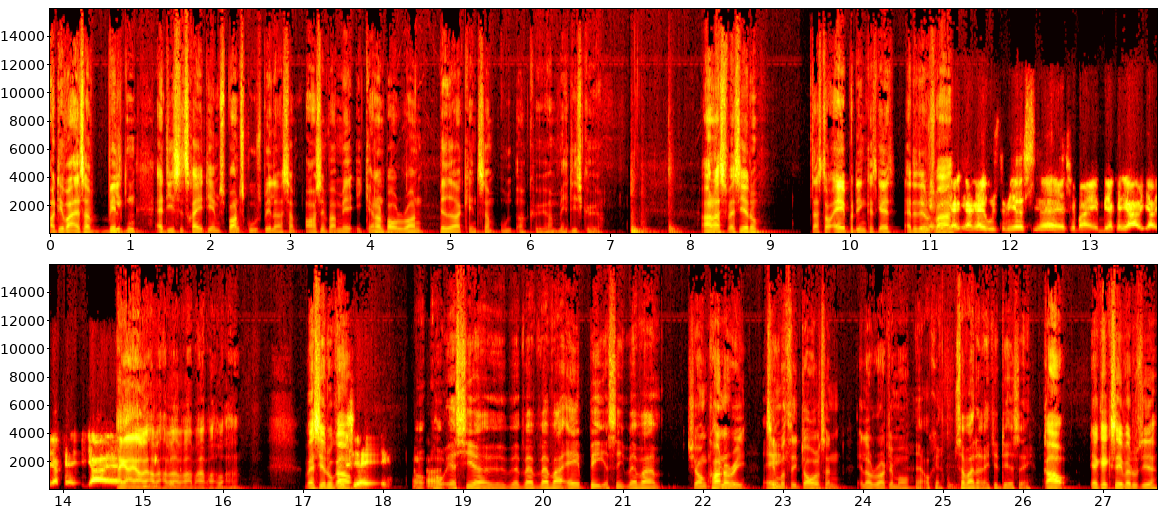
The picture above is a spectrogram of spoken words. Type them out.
Og det var altså hvilken af disse tre James Bond-skuespillere, som også var med i Cannonball Run, bedre kendt som Ud og køre med de skøre. Anders, hvad siger du? Der står A på din kasket. Er det det, du svarer? Jeg, jeg, jeg kan ikke huske det, men jeg, ja, jeg siger bare, men jeg kan, jeg, jeg, jeg, jeg, Ja, jeg, ja. Hvad siger du, Grav? jeg siger A. Og, og jeg siger, øh, hvad, hvad, hvad var A, B og C? Hvad var... Sean Connery, A. Timothy Dalton eller Roger Moore? Ja, okay. Så var det rigtigt, det jeg sagde. Grav, jeg kan ikke se, hvad du siger.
